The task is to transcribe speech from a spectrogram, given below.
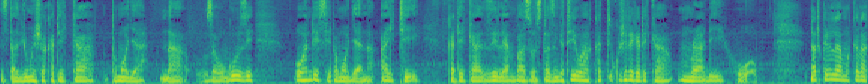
zitajumuishwa katika pamoja na za uguzi, uhandisi pamoja na IT katika zile ambazo zitazingatiwa kati- kushiriki katika mradi huo. Na tukiendelea makala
